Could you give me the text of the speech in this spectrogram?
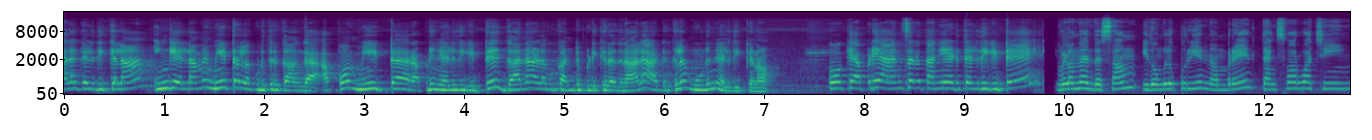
அழகு எழுதிக்கலாம். இங்க எல்லாமே மீட்டர்ல கொடுத்துருக்காங்க. அப்போ மீட்டர் அப்படின்னு எழுதிக்கிட்டு கன அளவு கண்டுபிடிக்கிறதுனால அடுக்கில் மூணுன்னு எழுதிக்கணும். ஓகே அப்படியே ஆன்சரை தனியாக எடுத்து எழுதிக்கிட்டேன். இவ்வளோ தான் இந்த சம் இது உங்களுக்கு புரியும் நம்புறேன். தேங்க்ஸ் ஃபார் வாட்சிங்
